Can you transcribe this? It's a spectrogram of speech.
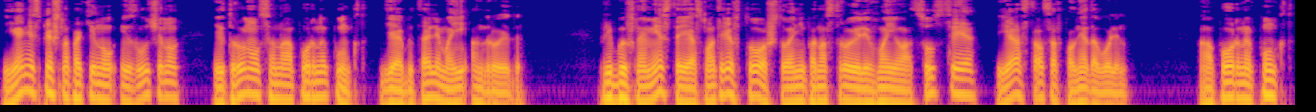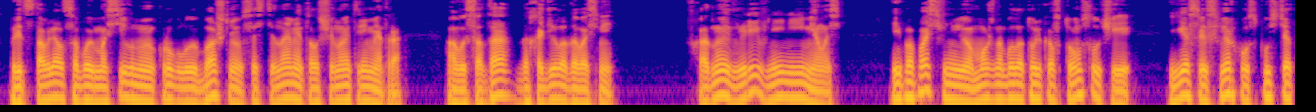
я неспешно покинул излучину и тронулся на опорный пункт, где обитали мои андроиды. Прибыв на место и осмотрев то, что они понастроили в мое отсутствие, я остался вполне доволен. Опорный пункт представлял собой массивную круглую башню со стенами толщиной 3 метра, а высота доходила до 8. Входной двери в ней не имелось, и попасть в нее можно было только в том случае, если сверху спустят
